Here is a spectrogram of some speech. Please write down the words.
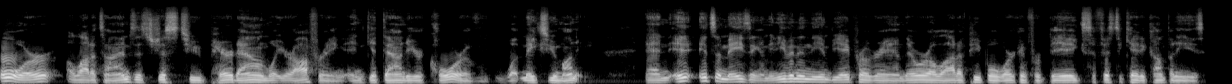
or a lot of times it's just to pare down what you're offering and get down to your core of what makes you money. And it, it's amazing. I mean, even in the MBA program, there were a lot of people working for big, sophisticated companies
